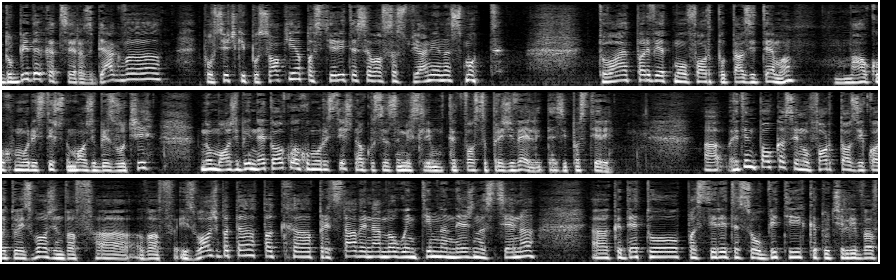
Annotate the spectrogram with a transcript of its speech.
Добидъкът се разбягва по всички посоки, а пастирите са в състояние на смут. Това е първият му офорт по тази тема. Малко хумористично може би звучи, но може би не толкова хумористично, ако се замислим какво са преживели тези пастири. Един по-късен офорт, този, който е изложен в, в изложбата, пък представя една много интимна, нежна сцена, където пастирите са обвити като че ли в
